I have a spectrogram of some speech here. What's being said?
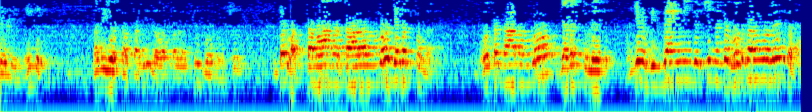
లేని మరి ఒక పది లోపలికి గొనుచు అంటే వర్తమాన కాలంలో జగత్తు ఉన్నది భూతకాలంలో జగత్తు లేదు. అంటే బిగ్ బ్యాంగ్ నుంచి వచ్చిందంటే భూతకాలంలో లేదు కదా.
